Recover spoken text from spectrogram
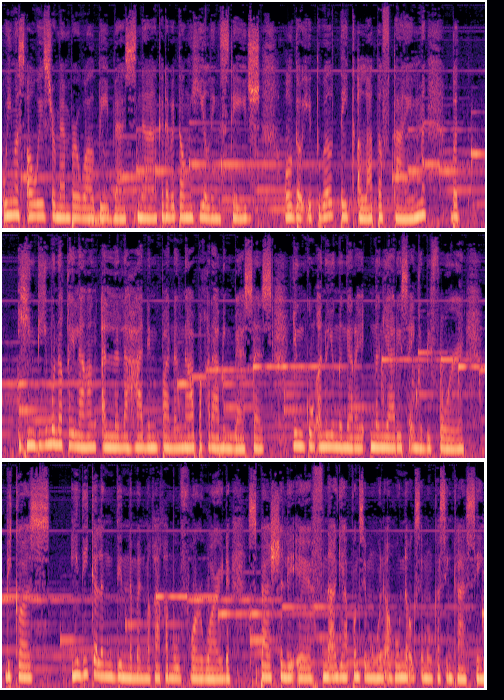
we must always remember while babies na kanabitong healing stage although it will take a lot of time but hindi mo na kailangang alalahanin pa ng napakaraming beses yung kung ano yung nangyari, nangyari sa inyo before. Because hindi ka lang din naman makaka-move forward especially if naagyapon si mong huna-huna og si mong kasing-kasing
